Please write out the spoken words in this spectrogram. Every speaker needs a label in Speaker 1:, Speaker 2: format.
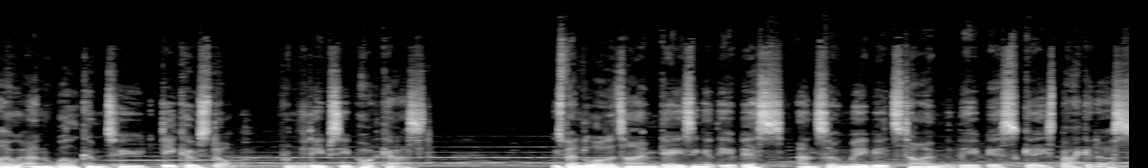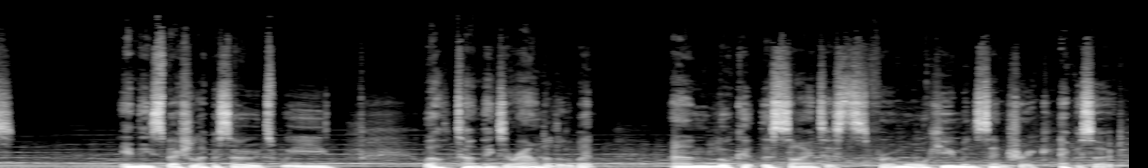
Speaker 1: Hello and welcome to Deco Stop from the Deep Sea Podcast. We spend a lot of time gazing at the abyss, and so maybe it's time that the abyss gazed back at us. In these special episodes, we, well, turn things around a little bit and look at the scientists for a more human centric episode.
